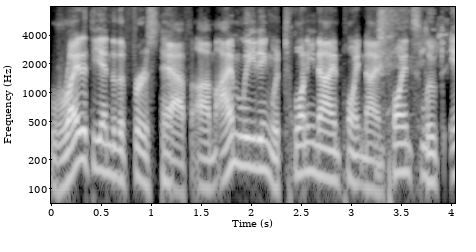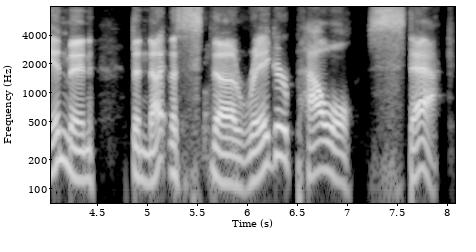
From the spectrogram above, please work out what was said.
right at the end of the first half. Um, I'm leading with 29.9 points. Luke Inman, the the the Reagor Powell stack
